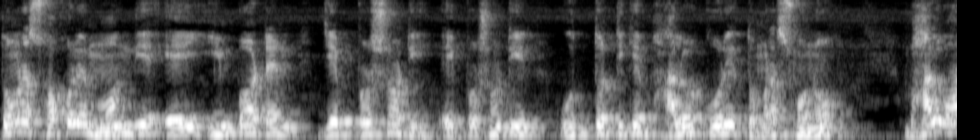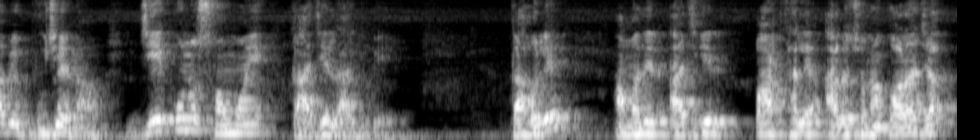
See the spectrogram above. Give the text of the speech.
তোমরা সকলে মন দিয়ে এই ইম্পর্ট্যান্ট যে প্রশ্নটি, এই প্রশ্নটির উত্তরটিকে ভালো করে তোমরা শোনো, ভালোভাবে বুঝে নাও, যে কোনো সময়ে কাজে লাগবে। তাহলে আমাদের আজকের পাঠ তাহলে আলোচনা করা যাক।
